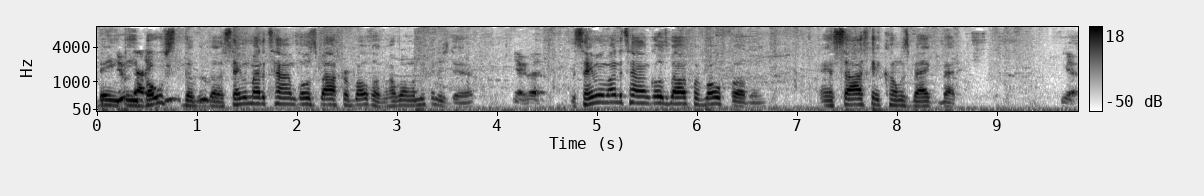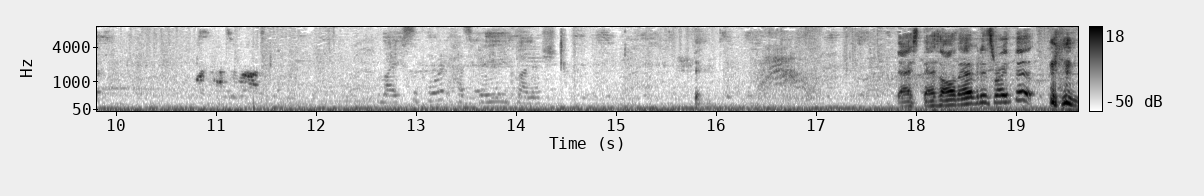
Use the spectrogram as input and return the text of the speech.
they You they both the, the same amount of time goes by for both of them. Hold on, let me finish there. Yeah, go ahead. The same amount of time goes by for both of them, and Sasuke comes back better. Yeah. Life support has been replenished. That's that's all the evidence right there.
